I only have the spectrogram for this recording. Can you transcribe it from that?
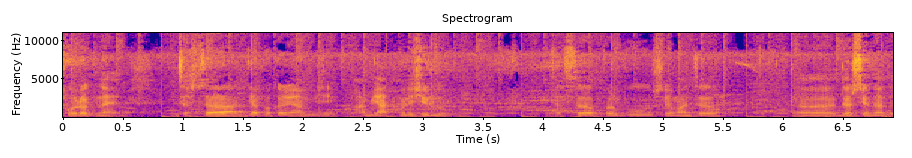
फरक नाही. जसं ज्या प्रकारे आम्ही आम्ही आतमध्ये शिरलो जसं प्रभू श्रीरामांचं दर्शन झालं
